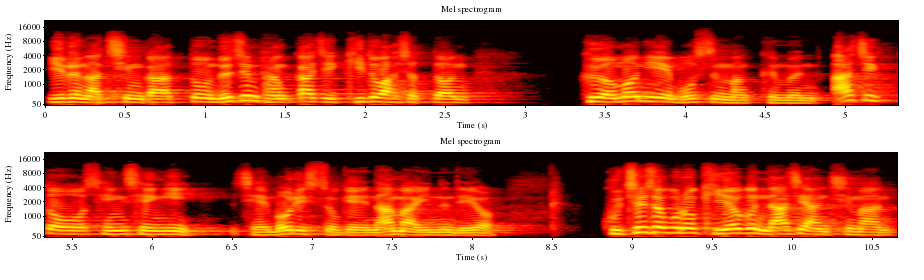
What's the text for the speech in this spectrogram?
이른 아침과 또 늦은 밤까지 기도하셨던 그 어머니의 모습만큼은 아직도 생생히 제 머릿속에 남아 있는데요. 구체적으로 기억은 나지 않지만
